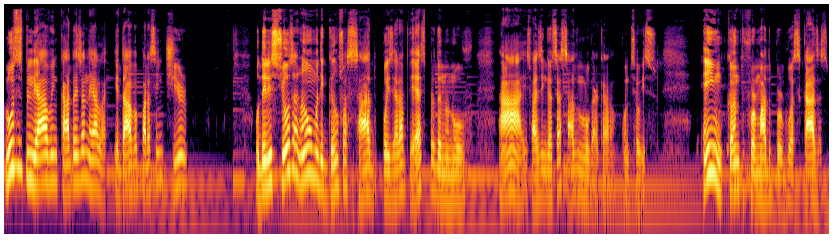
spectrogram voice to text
Luzes brilhavam em cada janela e dava para sentir o delicioso aroma de ganso assado, pois era véspera do ano novo. Ah, eles fazem ganso assado no lugar que aconteceu isso. Em um canto formado por duas casas,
